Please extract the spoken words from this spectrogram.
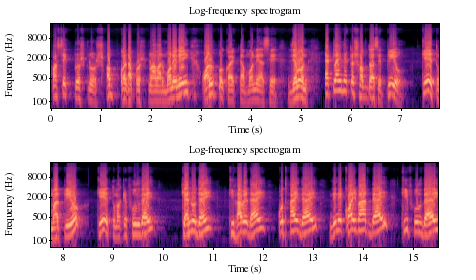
পাঁচেক প্রশ্ন, সব কটা প্রশ্ন আমার মনে নেই, অল্প কয়েকটা মনে আছে। যেমন, এক লাইনে একটা শব্দ আছে, প্রিয়। কে তোমার প্রিয়? কে তোমাকে ফুল দেয়? কেন দেয়? কীভাবে দেয়? কোথায় দেয়? দিনে কয়বার দেয়? কি ফুল দেয়?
